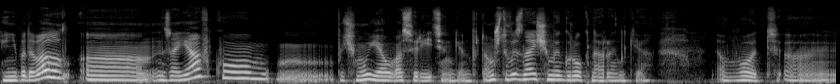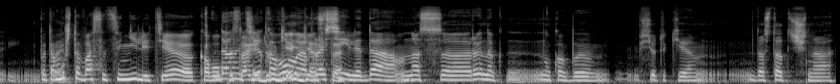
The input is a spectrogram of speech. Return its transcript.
я не подавал э, заявку, почему я у вас в рейтинге? Ну, потому что вы значимый игрок на рынке. Вот. Потому что вас оценили те, кого да, прислали те, другие кого мы агентства. опросили, да. У нас рынок, ну, как бы, все-таки достаточно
